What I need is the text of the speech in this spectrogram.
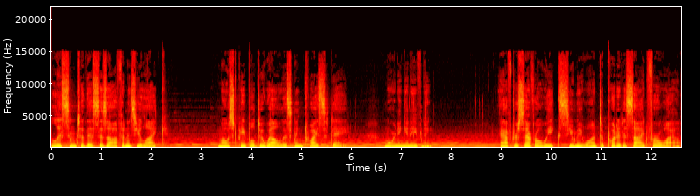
Listen to this as often as you like. Most people do well listening twice a day, morning and evening. After several weeks, you may want to put it aside for a while,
